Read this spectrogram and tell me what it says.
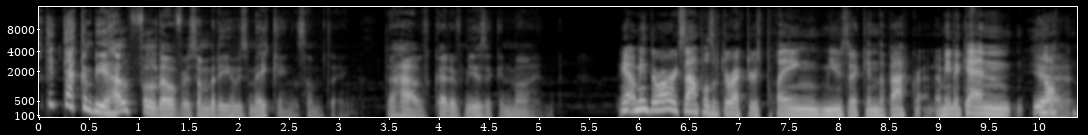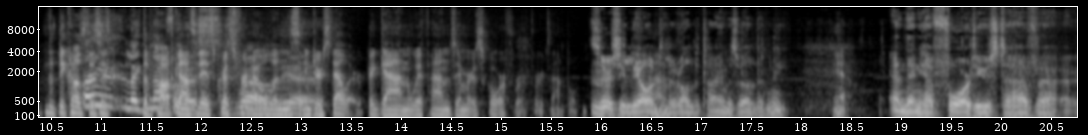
I think that can be helpful though for somebody who's making something to have kind of music in mind. Yeah, I mean there are examples of directors playing music in the background. I mean, again, yeah. not because this or, is like the podcast. It is Christopher well, Nolan's yeah. Interstellar began with Hans Zimmer's score for it, for example. Sergio Leone um, did it all the time as well, didn't he? Yeah. And then you have Ford who used to have a,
